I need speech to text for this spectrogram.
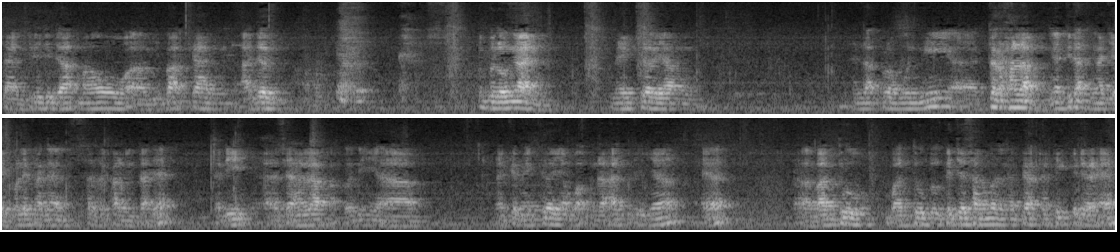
dan kita tidak mahu uh, menyebabkan ada golongan mereka yang hendak keluar ni uh, terhalang yang tidak sengaja oleh kerana satu kalau ya. Jadi uh, saya harap apa ni uh, mereka-mereka yang buat kenderaan tentunya ya uh, bantu bantu bekerjasama dengan pihak trafik KDRM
